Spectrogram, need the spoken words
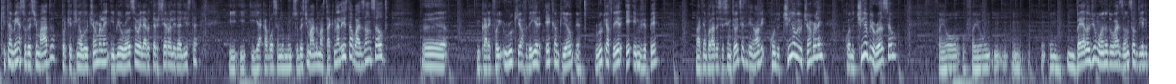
que também é subestimado, porque tinha Will Chamberlain e Bill Russell, ele era o terceiro ali da lista e, e, e acabou sendo muito subestimado, mas está aqui na lista. Wes Unseld, uh, um cara que foi Rookie of the Year e campeão, uh, Rookie of the Year e MVP na temporada 68 69, quando tinha Will Chamberlain, quando tinha Bill Russell. Foi, o, foi um, um, um, um, belo de um ano do Wes Unseld e ele,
